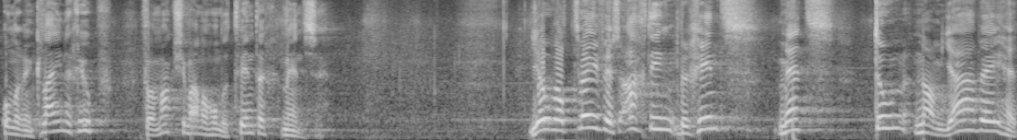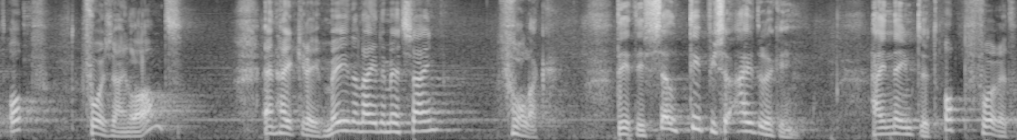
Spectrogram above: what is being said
Onder een kleine groep van maximaal 120 mensen. Joel 2 vers 18 begint met, toen nam Yahweh het op voor zijn land en hij kreeg medelijden met zijn volk. Dit is zo'n typische uitdrukking. Hij neemt het op voor het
